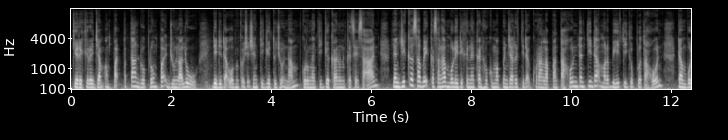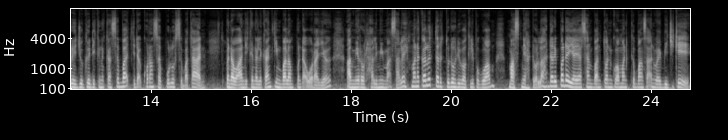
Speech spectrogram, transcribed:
kira-kira jam 4 petang 24 Jun lalu. Dia didakwa mengikut Seksyen 376 kurungan 3 Kanun Keseksaan yang jika sabit kesalahan boleh dikenakan hukuman penjara tidak kurang 8 tahun dan tidak melebihi 30 tahun dan boleh juga dikenakan sebat tidak kurang 10 sebatan. Pendakwaan dikendalikan Timbalan Pendakwa Raya Amirul Halimi Mak Saleh manakala tertuduh diwakili peguam Masniah Dolah daripada Yayasan Bantuan Guaman Kebangsaan YBGK.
